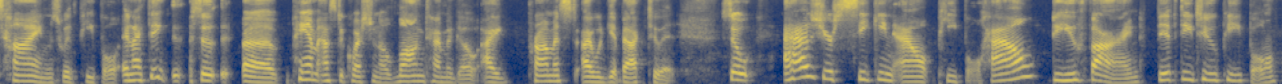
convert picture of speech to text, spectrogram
times with people. And I think so uh Pam asked a question a long time ago. I promised I would get back to it. So as you're seeking out people, how do you find 52 people?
